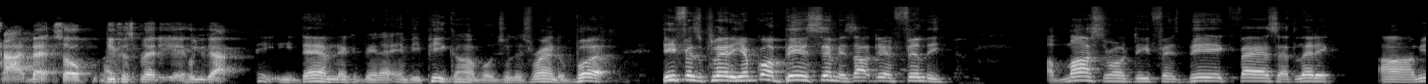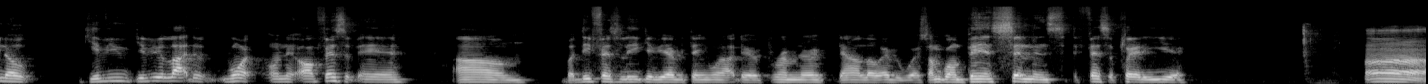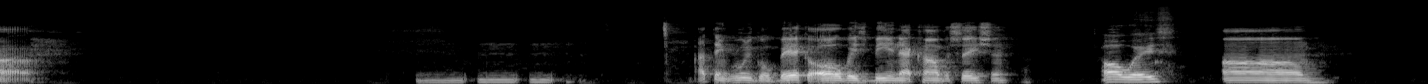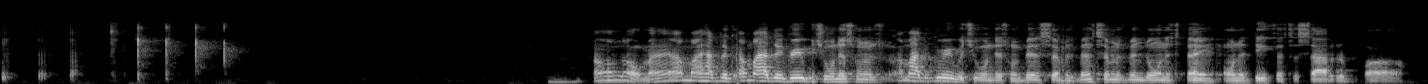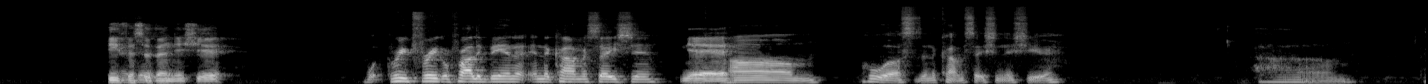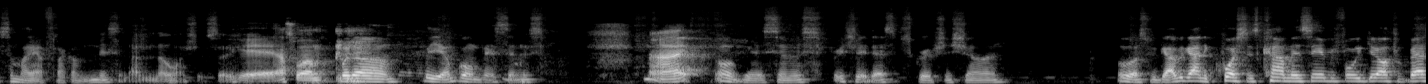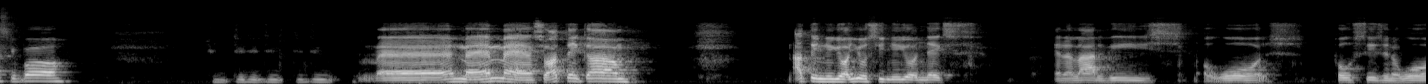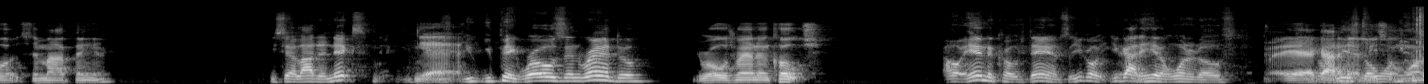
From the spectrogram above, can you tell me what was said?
All right, bet. So right. defense player of the year. Who you got? He, he damn near could be in that MVP convo, Julius Randle. But defensive player of the year, I'm going Ben Simmons out there in Philly. A monster on defense, big, fast, athletic. Um, you know, give you give you a lot to want on the offensive end. Um, but defensively, give you everything you want out there, perimeter, down low, everywhere. So I'm going Ben Simmons, defensive player of the year. Uh I think Rudy Gobert could always be in that conversation. Always. Um, I don't know, man. I might have to. I might have to agree with you on this one. I might have to agree with you on this one. Ben Simmons. Ben Simmons been doing his thing on the defensive side of the uh, defensive end this year. Greek Freak will probably be in the, in the conversation. Yeah. Um, who else is in the conversation this year? Um, somebody I feel like I'm missing. I know I should say. Yeah, that's why I'm. But um, but yeah, I'm going Ben Simmons. All right. Oh, Ben Simmons. Appreciate that subscription, Sean. Who else we got? We got any questions, comments in before we get off of basketball? Do, do, do, man, man, man. So I think um I think New York, you'll see New York Knicks in a lot of these awards, postseason awards, in my opinion. You say a lot of the Knicks? Yeah. You you pick Rose and Randle. Rose, Randle, and Coach. Oh, and the coach. Damn. So you go you yeah. gotta hit on one of those. Yeah, I gotta hit at least on one.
